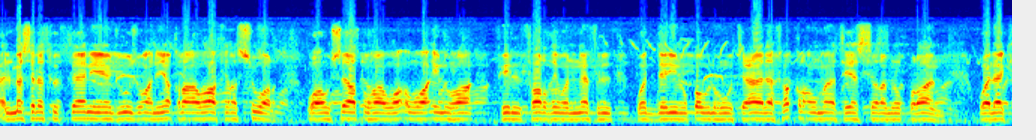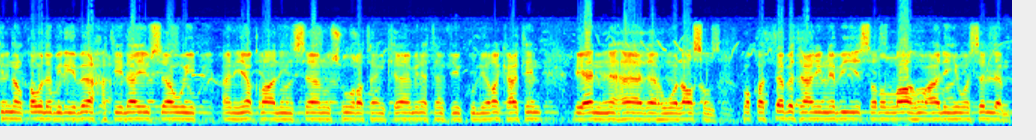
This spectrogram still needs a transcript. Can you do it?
المسألة الثانية يجوز أن يقرأ أواخر السور وأوساطها وأوائلها في الفرض والنفل والدليل قوله تعالى فاقرأوا ما تيسر من القرآن ولكن القول بالإباحة لا يساوي أن يقرأ الإنسان سورة كاملة في كل ركعة لأن هذا هو وقد ثبت عن النبي صلى الله عليه وسلم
